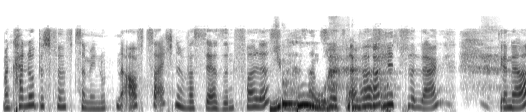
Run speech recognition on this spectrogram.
Man kann nur bis 15 Minuten aufzeichnen, was sehr sinnvoll ist. Juhu. Sonst wird es einfach viel zu lang. Genau.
